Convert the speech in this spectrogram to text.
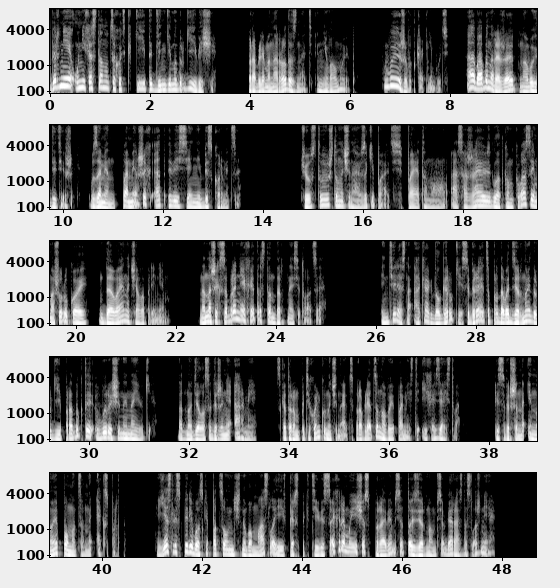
Вернее, у них останутся хоть какие-то деньги на другие вещи. Проблема народа знать не волнует. Выживут как-нибудь. А бабы нарожают новых детишек, взамен померших от весенней бескормицы. Чувствую, что начинаю закипать, поэтому осажаюсь глотком кваса и машу рукой, давая начало прениям. На наших собраниях это стандартная ситуация. Интересно, а как Долгорукий собирается продавать зерно и другие продукты, выращенные на юге? Одно дело содержание армии, с которым потихоньку начинают справляться новые поместья и хозяйства. И совершенно иное полноценный экспорт. Если с перевозкой подсолнечного масла и в перспективе сахара мы еще справимся, то зерном все гораздо сложнее.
